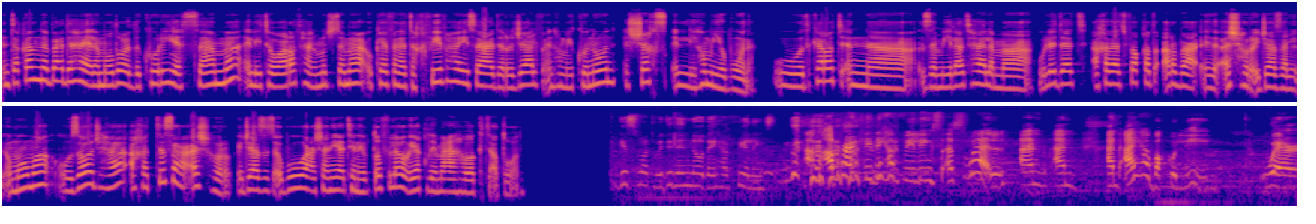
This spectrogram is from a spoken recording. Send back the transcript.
انتقلنا بعدها إلى موضوع الذكورية السامة اللي توارثها المجتمع وكيف أن تخفيفها يساعد الرجال في أنهم يكونون الشخص اللي هم يبونه. وذكرت أن زميلتها لما ولدت أخذت فقط أربع أشهر إجازة للأمومة وزوجها أخذ تسع أشهر إجازة أبوه عشان يعتني بطفله ويقضي معها وقت أطول guess what? We didn't know they have feelings. Apparently, they have feelings as well. And and and I have a colleague where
